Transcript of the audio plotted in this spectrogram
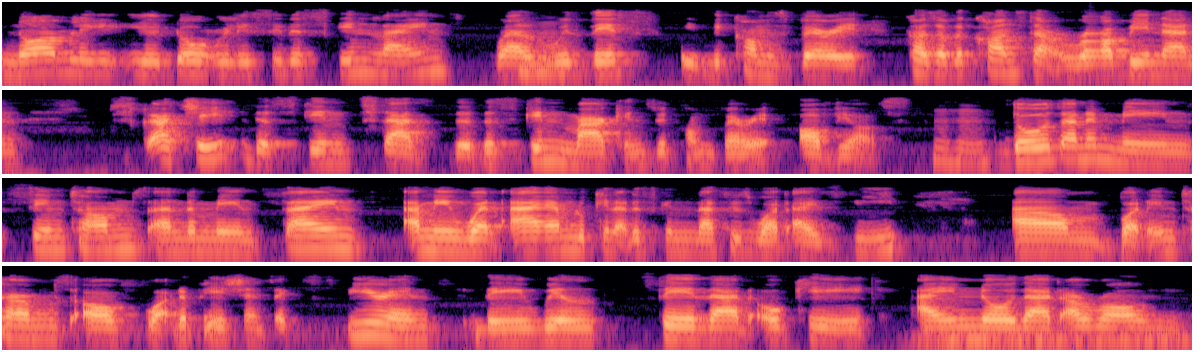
normally you don't really see the skin lines. Well, mm-hmm. with this, it becomes very because of the constant rubbing and scratching. The skin starts the, the skin markings become very obvious. Mm-hmm. Those are the main symptoms and the main signs. I mean, when I am looking at the skin, that is what I see. Um, but in terms of what the patients experience, they will say that okay, I know that around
